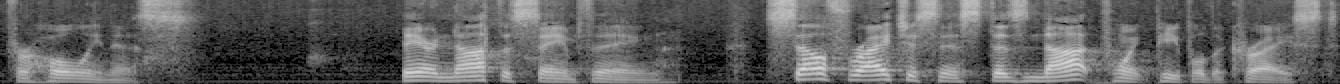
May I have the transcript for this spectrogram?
for holiness. They are not the same thing. Self righteousness does not point people to Christ.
